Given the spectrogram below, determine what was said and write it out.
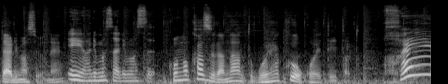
てありますよね。ええありますあります。この数がなんと500を超えていたと。へえ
